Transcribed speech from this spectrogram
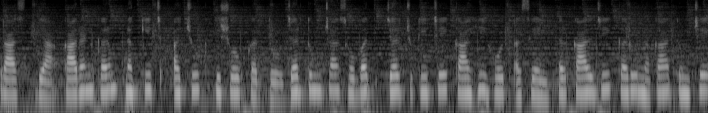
त्रास द्या. कारण कर्म नक्कीच अचूक हिशोब करतो. जर तुमच्यासोबत जर चुकीचे काही होत असेल तर काळजी करू नका. तुमचे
